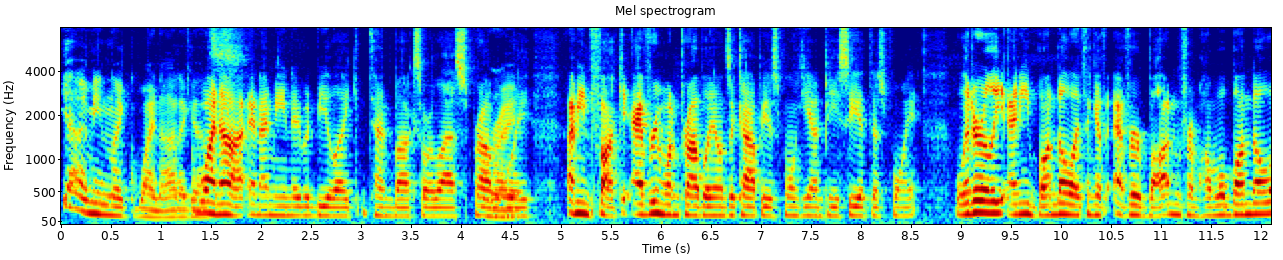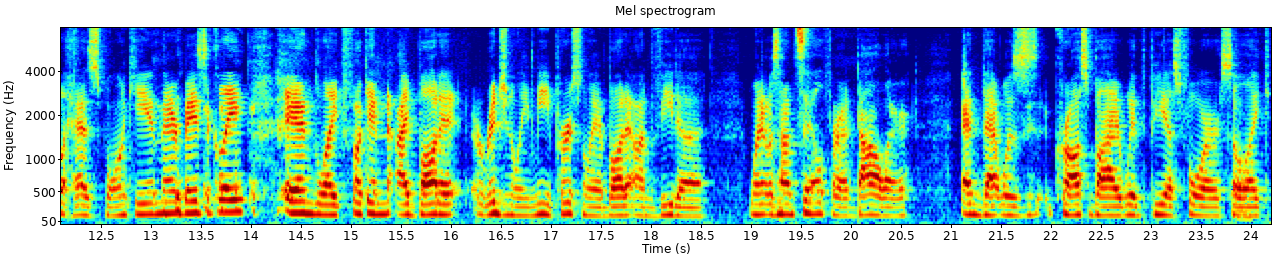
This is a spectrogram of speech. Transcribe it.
Yeah, I mean, like, why not? I guess. Why not? And I mean, it would be like ten bucks or less, probably. Right. I mean, fuck, everyone probably owns a copy of Spelunky on PC at this point. Literally any bundle I think I've ever bought from Humble Bundle has Spelunky in there, basically. and like fucking, I bought it originally. Me personally, I bought it on Vita when it was on sale for a dollar, and that was cross buy with PS4. So oh. like,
